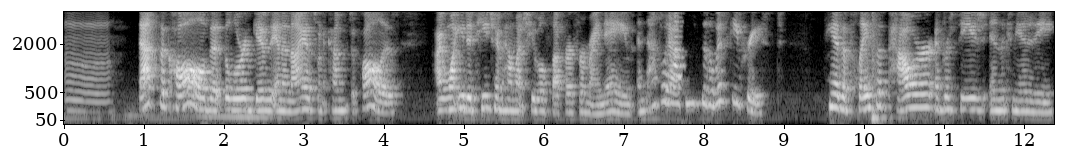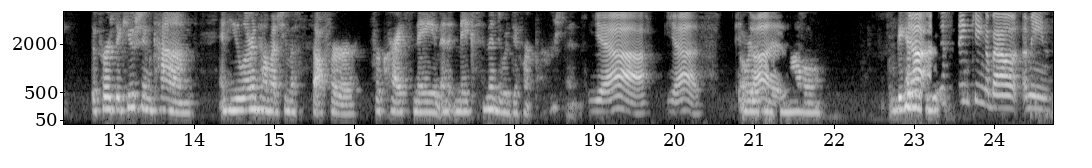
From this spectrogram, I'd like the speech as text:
Mm. That's the call that the Lord gives Ananias when it comes to Paul is I want you to teach him how much he will suffer for my name. And that's what Yeah. happens to the whiskey priest. He has a place of power and prestige in the community. The persecution comes and he learns how much he must suffer for Christ's name and it makes him into a different person. Yeah. Yes, it over the course of the does. Because yeah i'm just thinking about i mean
